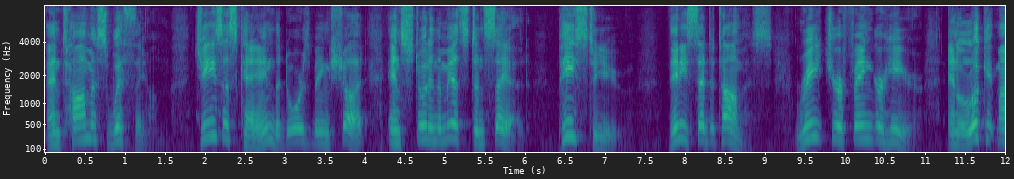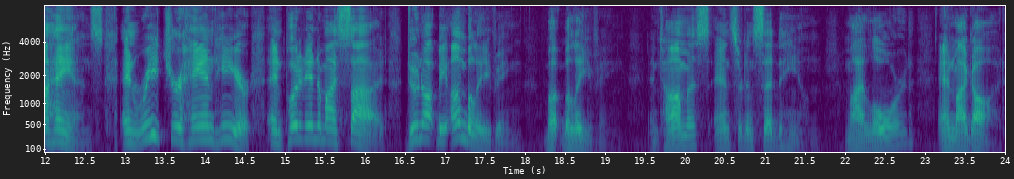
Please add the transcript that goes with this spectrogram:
and Thomas with them. Jesus came, the doors being shut, and stood in the midst and said, Peace to you. Then he said to Thomas, Reach your finger here and look at my hands, and reach your hand here and put it into my side. Do not be unbelieving, but believing. And Thomas answered and said to him, My Lord and my God.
